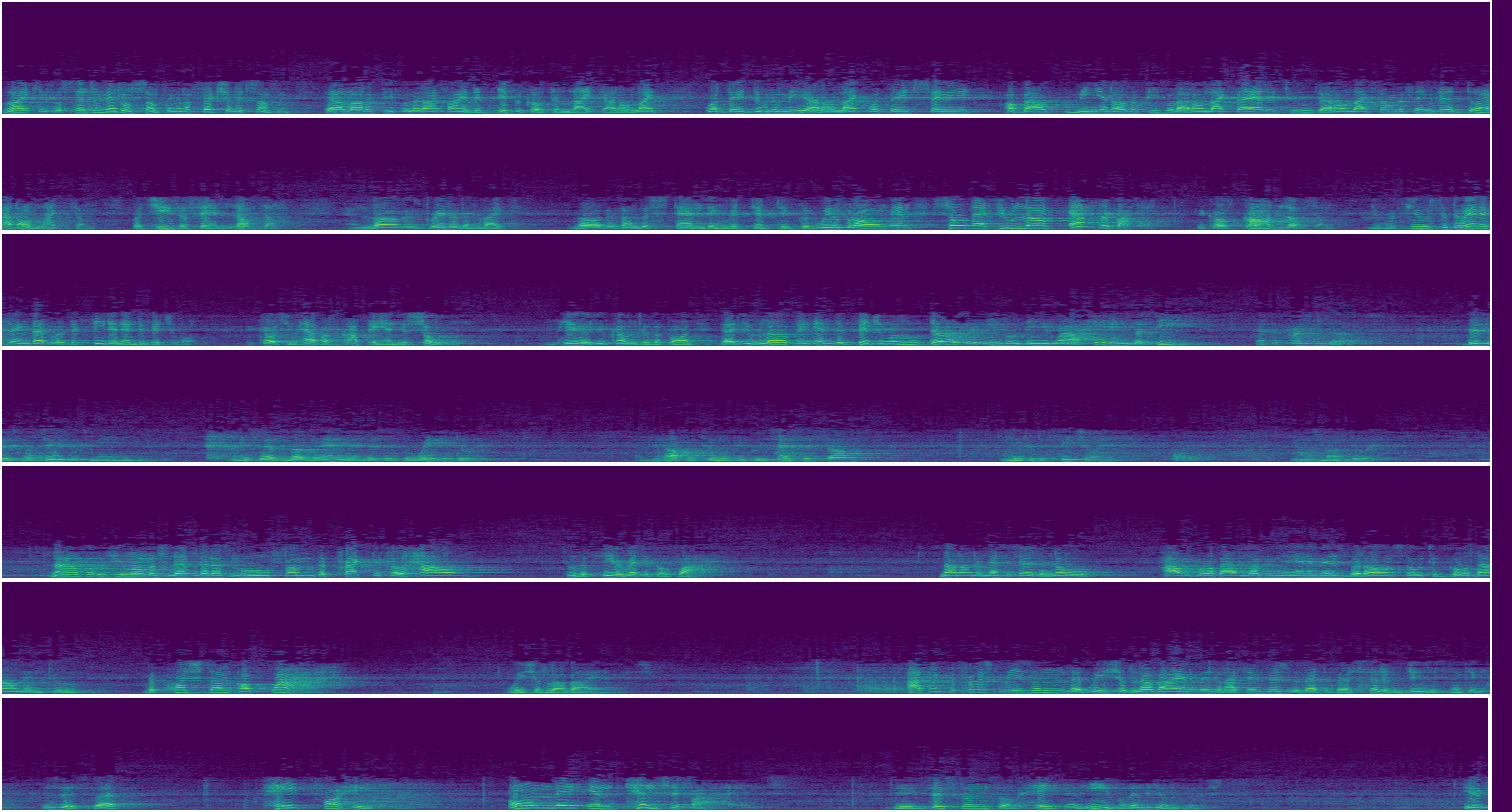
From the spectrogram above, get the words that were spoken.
Like is a sentimental something, an affectionate something. There are a lot of people that I find it difficult to like. I don't like what they do to me. I don't like what they say about me and other people. I don't like their attitudes. I don't like some of the things they're doing. I don't like them. But Jesus said, love them. And love is greater than like. Love is understanding, redemptive, goodwill for all men, so that you love everybody because God loves them. You refuse to do anything that will defeat an individual because you have agape in your soul. Here you come to the point that you love the individual who does the evil deed while hating the deed that the person does. This is what Jesus means when he says, love your enemy. This is the way to do it. When the opportunity presents itself you to defeat your enemy, you must not do it. Now, for the few moments left, let us move from the practical how to the theoretical why. It's not only necessary to know how to go about loving your enemies, but also to go down into the question of why we should love our enemies. I think the first reason that we should love our enemies, and I think this was at the very center of Jesus' thinking, is this that hate for hate only intensifies the existence of hate and evil in the universe. If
